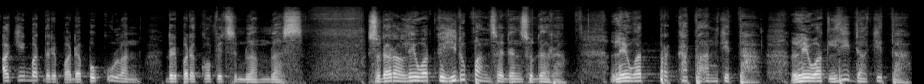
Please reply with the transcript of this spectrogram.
akibat daripada pukulan daripada COVID-19. Saudara, lewat kehidupan saya dan saudara, lewat perkataan kita, lewat lidah kita,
